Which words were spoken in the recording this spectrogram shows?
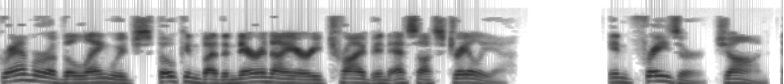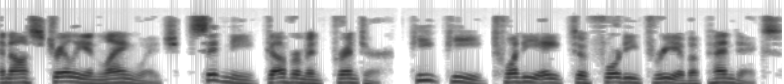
Grammar of the language spoken by the Narrinyeri tribe in S. Australia. In Fraser, John. An Australian Language. Sydney, Government Printer. pp. 28-43 of Appendix.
